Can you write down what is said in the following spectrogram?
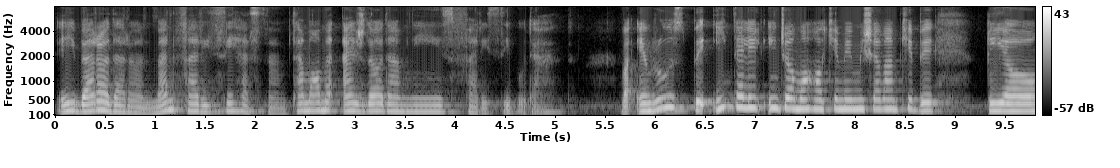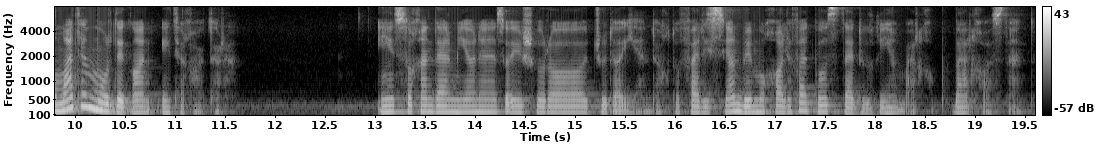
ای برادران من فریسی هستم. تمام اجدادم نیز فریسی بودند. و امروز به این دلیل اینجا محاکمه می شوم که به قیامت مردگان اعتقاد دارم. این سخن در میان اعضای شورا جدایی انداخت و فریسیان به مخالفت با صدوقیان برخواستند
